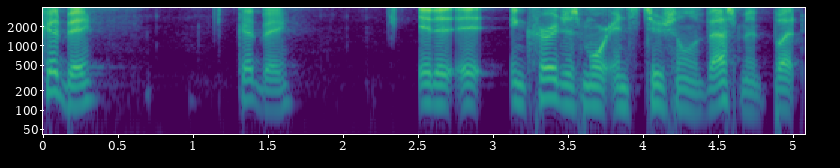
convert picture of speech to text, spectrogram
could be. Could be. It, it encourages more institutional investment, but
